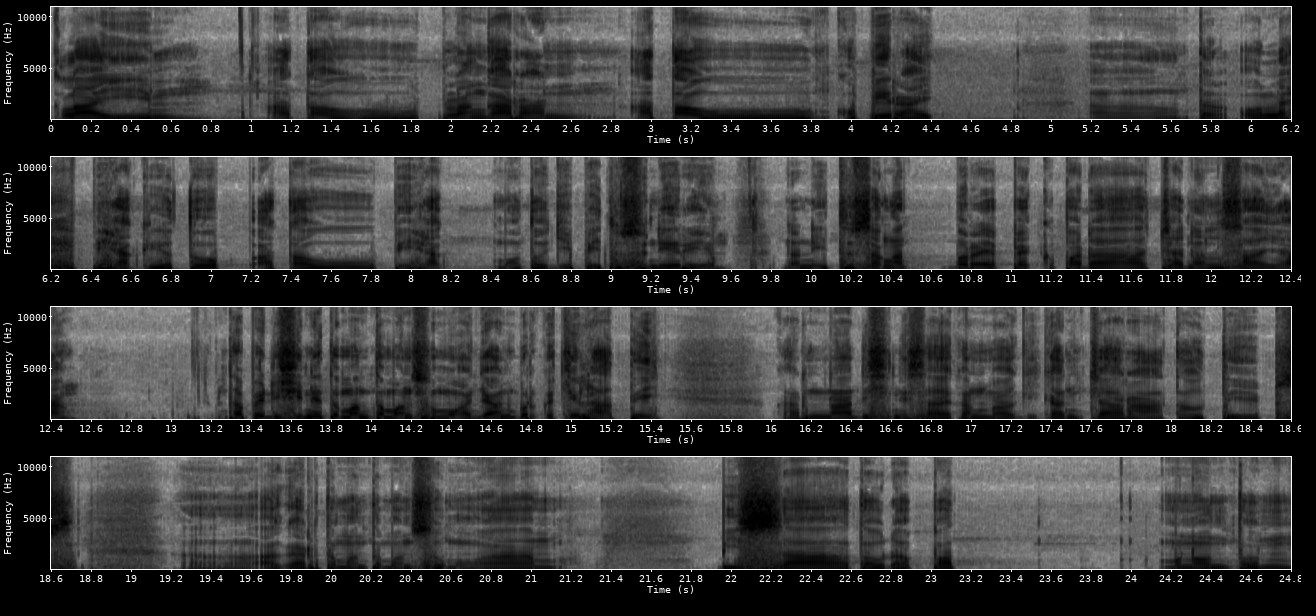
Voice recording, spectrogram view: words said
klaim atau pelanggaran atau copyright ter- oleh pihak YouTube atau pihak MotoGP itu sendiri dan itu sangat berefek kepada channel saya. Tapi di sini teman-teman semua jangan berkecil hati karena di sini saya akan membagikan cara atau tips eh, agar teman-teman semua bisa atau dapat menonton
